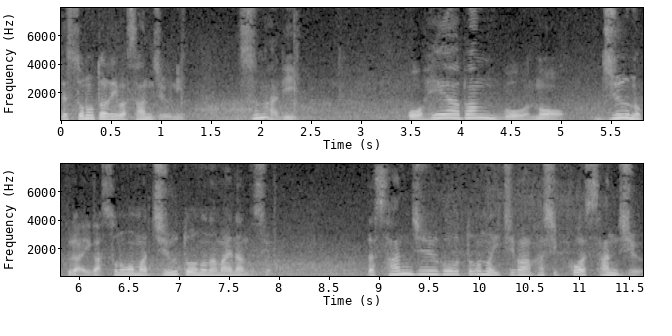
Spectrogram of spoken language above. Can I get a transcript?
で、その隣は32。つまり、お部屋番号の10の位がそのまま10棟の名前なんですよ。だ30号棟の一番端っこは30。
